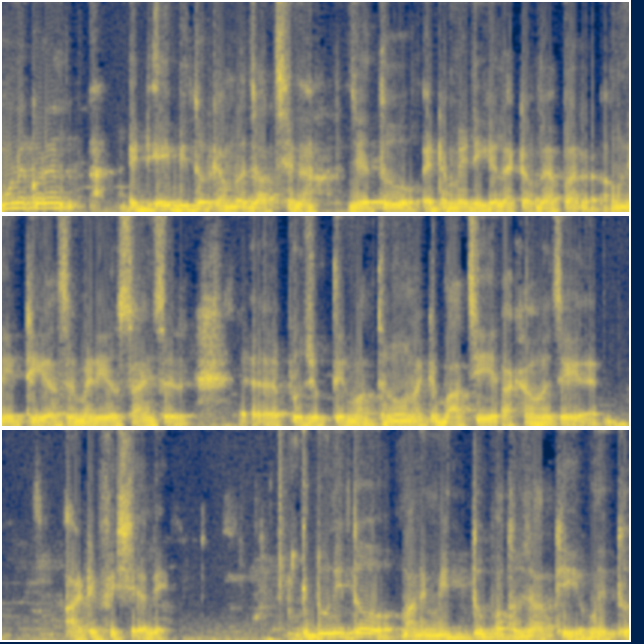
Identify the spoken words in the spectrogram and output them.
মনে করেন এই বিতর্কে আমরা যাচ্ছি না। যেহেতু এটা মেডিকেল একটা ব্যাপার, উনি ঠিক আছে মেডিকেল সায়েন্সের প্রযুক্তির মাধ্যমে ওনাকে বাঁচিয়ে রাখা হয়েছে আর্টিফিশিয়ালি কিন্তু উনি তো মানে মৃত্যু পথযাত্রী, উনি তো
